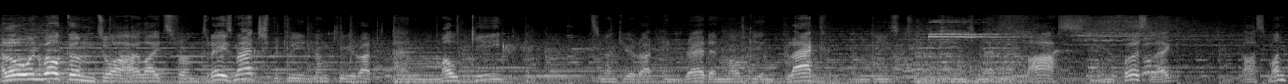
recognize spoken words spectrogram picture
Hello and welcome to our highlights from today's match between Nangkiew and Malki. It's Nangkiew in red and Malki in black, and these two teams met last in the first leg last month.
